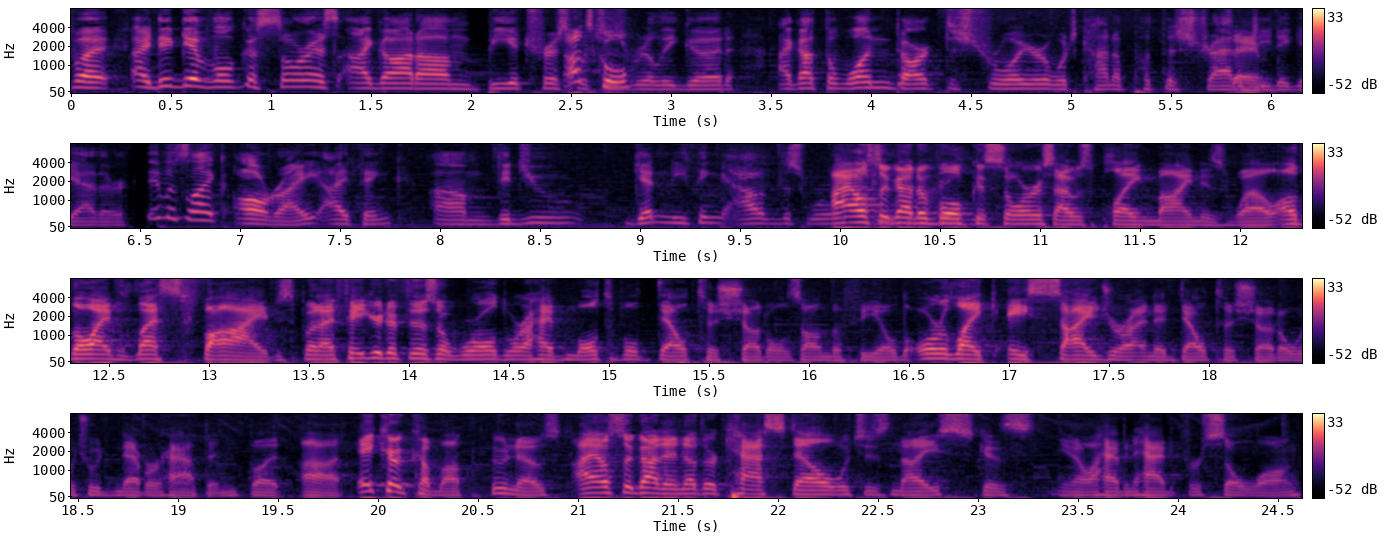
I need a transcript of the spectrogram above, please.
but I did get Volcasaurus. I got um Beatrice, That's which cool. was really good. I got the one Dark Destroyer, which kind of put the strategy Same. together. It was like all right, I think. Um, did you get anything out of this world? I also got a Volcasaurus. I was playing mine as well, although I have less fives. But I figured if there's a world where I have multiple Delta shuttles on the field, or like a Sidra and a Delta shuttle, which would never happen, but uh, it could come up. Who knows? I also got another Castel, which is nice because you know I haven't had it for so long.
